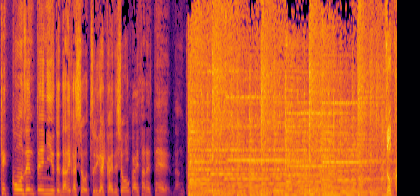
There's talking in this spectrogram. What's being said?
結婚を前提に言って誰かしょ釣りがき会で紹介されて、なんか。続、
